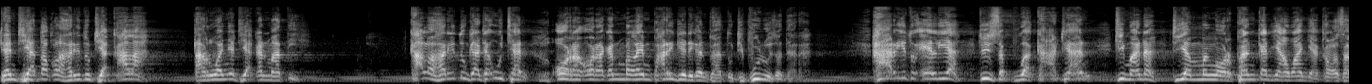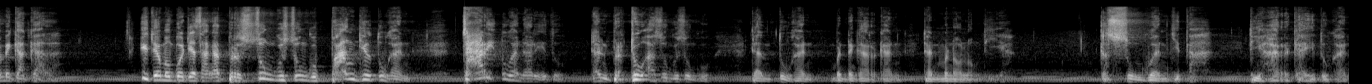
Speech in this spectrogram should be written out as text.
Dan dia tahu kalau hari itu dia kalah taruhannya dia akan mati. Kalau hari itu nggak ada hujan, orang-orang akan melempari dia dengan batu, dibunuh saudara. Hari itu Elia di sebuah keadaan di mana dia mengorbankan nyawanya kalau sampai gagal. Itu yang membuat dia sangat bersungguh-sungguh panggil Tuhan. Cari Tuhan hari itu. Dan berdoa sungguh-sungguh. Dan Tuhan mendengarkan dan menolong dia. Kesungguhan kita dihargai Tuhan.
